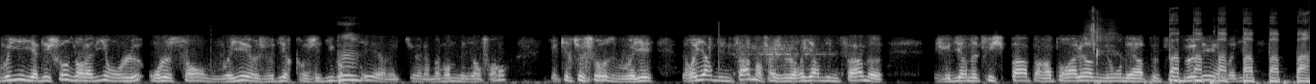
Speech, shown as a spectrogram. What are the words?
vous voyez, il y a des choses dans la vie, on le, on le sent. Vous voyez, euh, je veux dire, quand j'ai divorcé Hum. avec euh, la maman de mes enfants, il y a quelque chose. Vous voyez, le regard d'une femme, enfin, je le regard d'une femme. euh, Je veux dire, ne triche pas par rapport à l'homme. Nous, on est un peu plus Papa, menés, on va dire. papa, papa.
